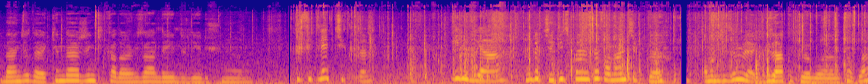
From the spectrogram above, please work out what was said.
Bence de Kinder'inki kadar güzel değildir diye düşünüyorum. Bisiklet çıktı. İyi ya. Kanka çekiç pense falan çıktı. Ama bir şey diyeyim mi? Güzel kokuyor bu arada topla.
